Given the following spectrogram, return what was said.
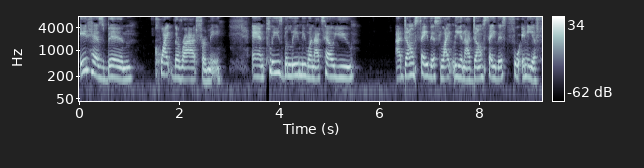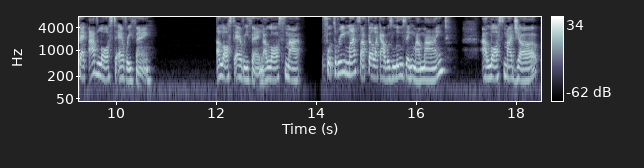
It has been quite the ride for me. And please believe me when I tell you I don't say this lightly and I don't say this for any effect. I've lost everything. I lost everything. I lost my, for three months, I felt like I was losing my mind. I lost my job.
